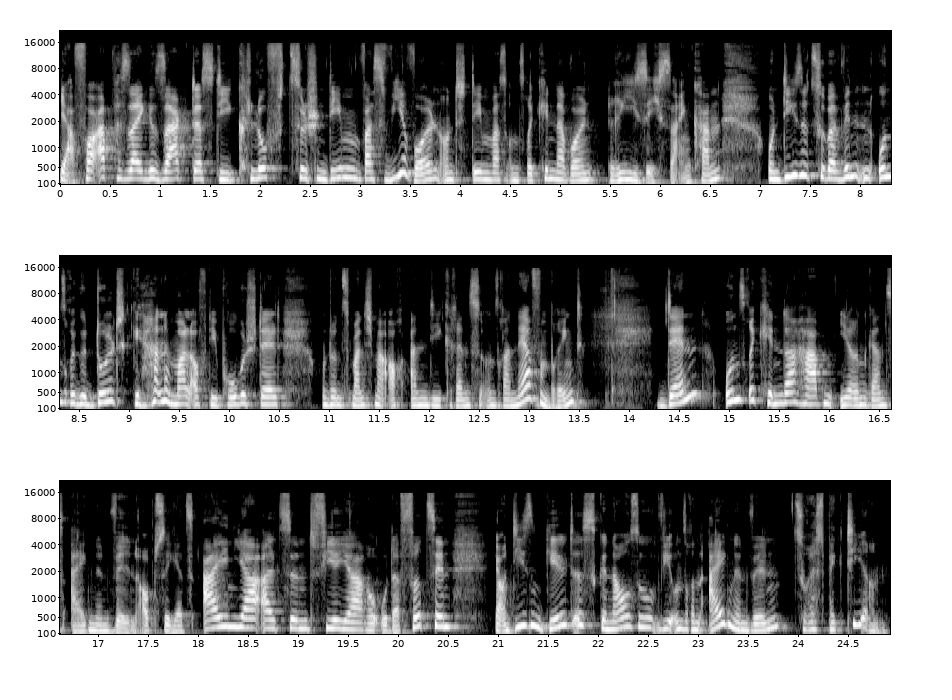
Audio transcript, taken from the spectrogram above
Ja, vorab sei gesagt, dass die Kluft zwischen dem, was wir wollen und dem, was unsere Kinder wollen, riesig sein kann. Und diese zu überwinden, unsere Geduld gerne mal auf die Probe stellt und uns manchmal auch an die Grenzen unserer Nerven bringt. Denn unsere Kinder haben ihren ganz eigenen Willen, ob sie jetzt ein Jahr alt sind, vier Jahre oder 14. Ja, und diesen gilt es genauso wie unseren eigenen Willen zu respektieren,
